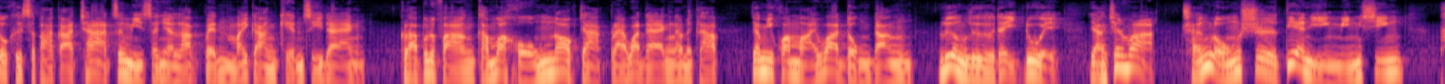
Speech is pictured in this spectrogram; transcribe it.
ก็คือสภากาชาติ ซึ่งมีสัญลักษณ์เป็นไม้กางเขนสีแดงกราบผู้ฟังคำว่าหงนอกจากแปลว่าแดงแล้วนะครับ ยังมีความหมายว่าด่งดัง เรื่องลือได้อีกด้วย อย่างเช่นว่าเฉิงหลง是电影明星他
